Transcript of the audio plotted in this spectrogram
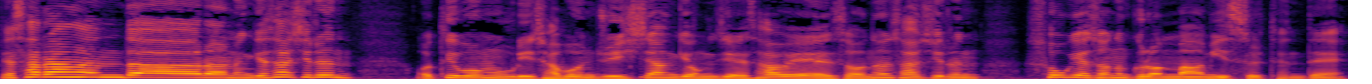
네. 사랑한다라는 게 사실은 어떻게 보면 우리 자본주의 시장 경제 사회에서는 사실은 속에서는 그런 마음이 있을 텐데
